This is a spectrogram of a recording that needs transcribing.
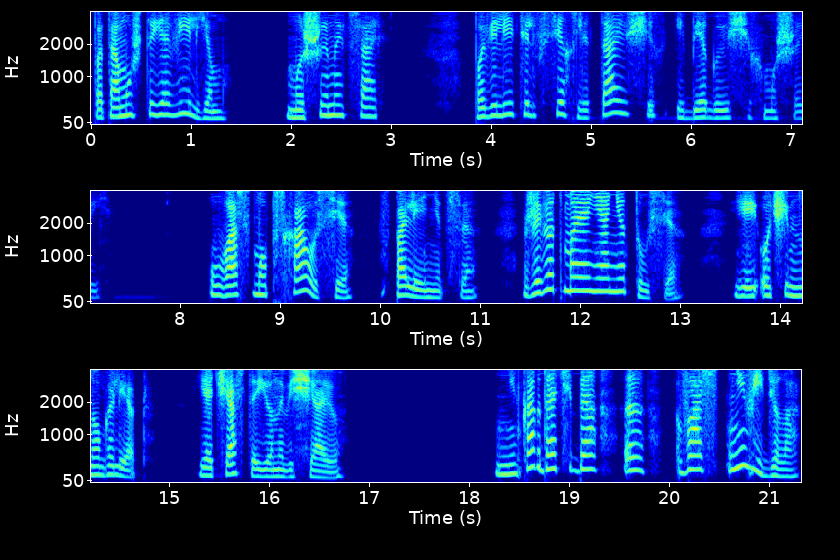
потому что я Вильям, мышиный царь, повелитель всех летающих и бегающих мышей. У вас в Мопсхаусе, в Поленнице, живет моя няня Туся. Ей очень много лет. Я часто ее навещаю. «Никогда тебя, э, вас не видела»,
